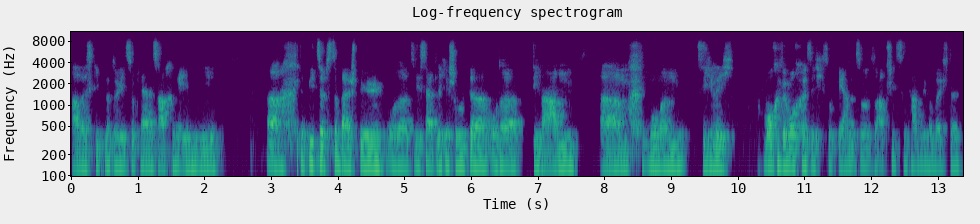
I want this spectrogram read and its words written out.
aber es gibt natürlich so kleine Sachen eben wie äh, der Bizeps zum Beispiel oder die seitliche Schulter oder die Waden, ähm, wo man sicherlich Woche für Woche sich so gerne so, so abschießen kann, wie man möchte.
